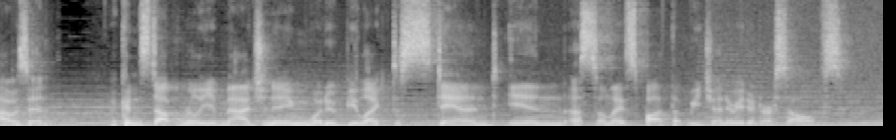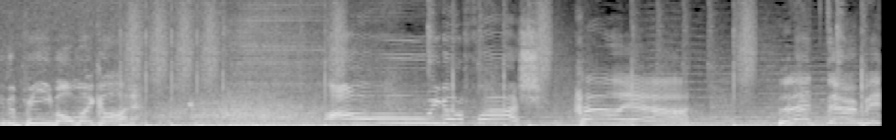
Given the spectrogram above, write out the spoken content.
I was in. I couldn't stop really imagining what it would be like to stand in a sunlight spot that we generated ourselves. The beam, oh my god! Oh, we got a flash! Hell yeah! Let there be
